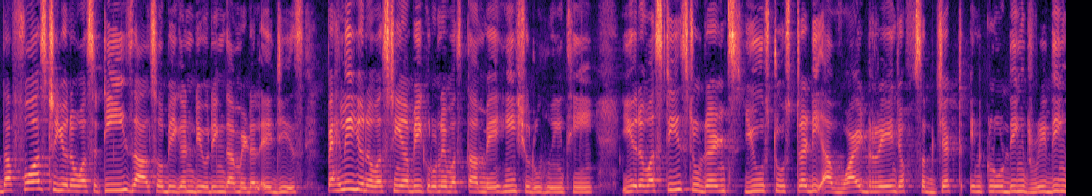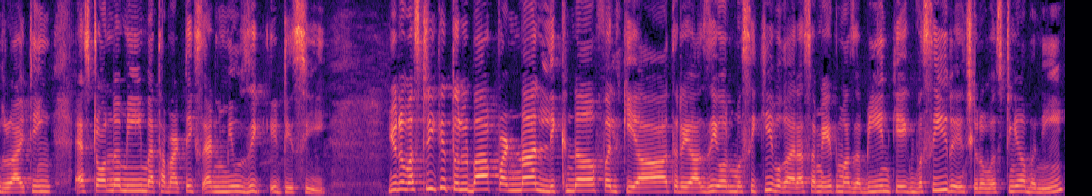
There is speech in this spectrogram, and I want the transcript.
the first universities also began during the middle ages पहली यूनिवर्सिटियाँ भी क्रोन वस्ता में ही शुरू हुई थी। University students use to study a wide range of subject including reading writing astronomy mathematics and music ई यूनिवर्सिटी के तलबा पढ़ना, लिखना, फल्कियात, रियाजी और मौसीकी वगैरह समेत मजाबीन के एक वसी रेंज यूनिवर्सिटियाँ बनी।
